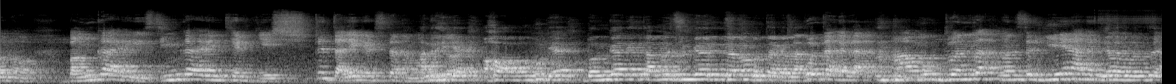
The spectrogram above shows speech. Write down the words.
ಅವನು ಬಂಗಾರಿ ಸಿಂಗಾರಿ ಅಂತ ಹೇಳಿ ಎಷ್ಟು ತಲೆ ಕೆಡಿಸ್ತಾನ ಅಂದ್ರೆ ಆ ಮಗುಗೆ ಬಂಗಾರಿ ತಾನು ಸಿಂಗಾರಿ ತಾನೋ ಗೊತ್ತಾಗಲ್ಲ. ಗೊತ್ತಾಗಲ್ಲ. ಆ ಮಗು ದ್ವಂದ್ವ ಮನಸ್ಸಲ್ಲಿ ಏನಾಗುತ್ತೆ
